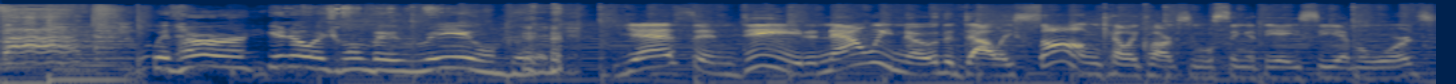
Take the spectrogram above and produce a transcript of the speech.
five. With her, you know it's gonna be real good. Yes, indeed. And now we know the Dolly song Kelly Clarkson will sing at the ACM Awards.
